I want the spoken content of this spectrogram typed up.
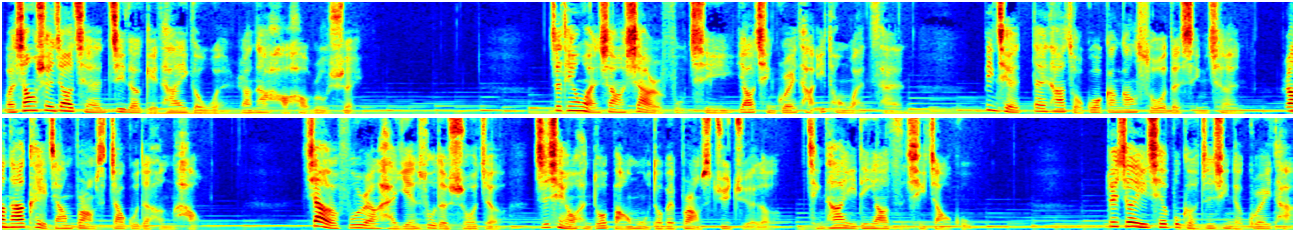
晚上睡觉前记得给他一个吻，让他好好入睡。”这天晚上，夏尔夫妻邀请 Greta 一同晚餐，并且带他走过刚刚所有的行程，让他可以将 b r o n s 照顾得很好。夏尔夫人还严肃地说着，之前有很多保姆都被 b r o n s 拒绝了，请他一定要仔细照顾。对这一切不可置信的 Greta，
